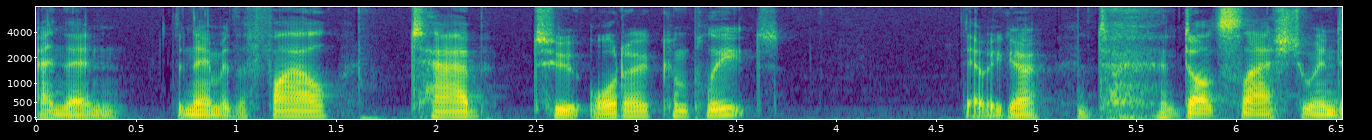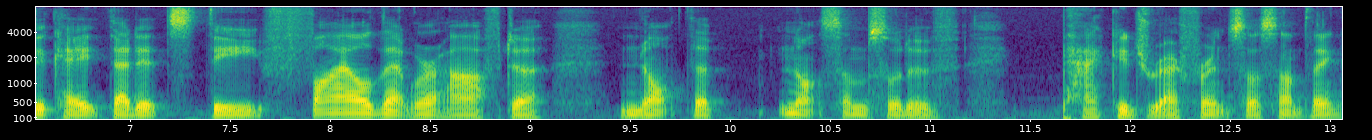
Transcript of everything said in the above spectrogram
and then the name of the file, tab to autocomplete. There we go. Dot slash to indicate that it's the file that we're after, not the not some sort of package reference or something.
